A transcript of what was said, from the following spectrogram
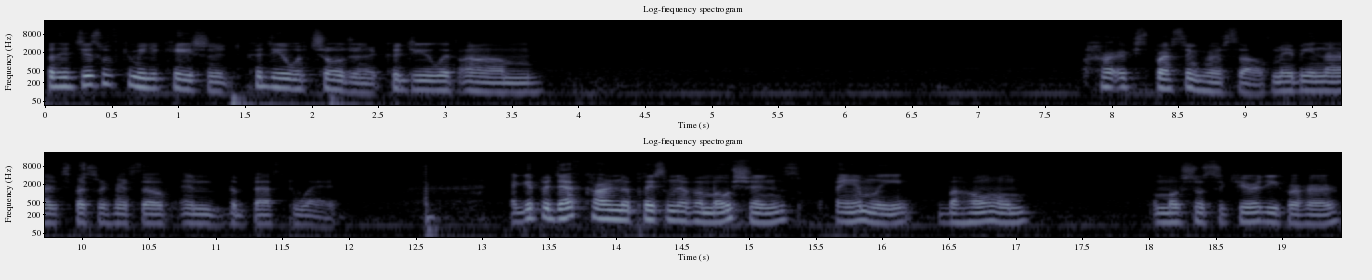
But it deals with communication. It could deal with children. It could deal with um her expressing herself, maybe not expressing herself in the best way. I get the death card in the placement of emotions, family, the home, emotional security for her.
